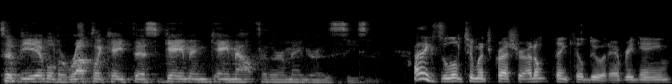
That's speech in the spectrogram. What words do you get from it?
to be able to replicate this game in, game out for the remainder of the season? I think it's a little too much pressure. I don't think he'll do it every game,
